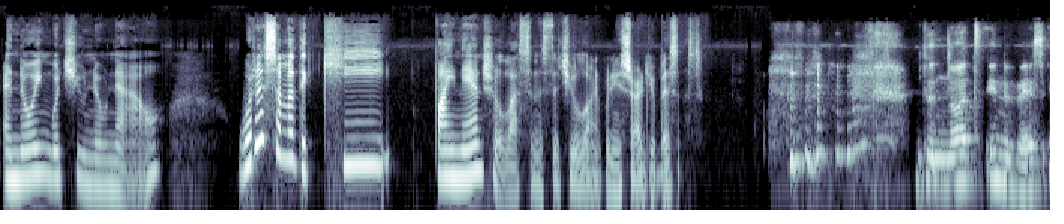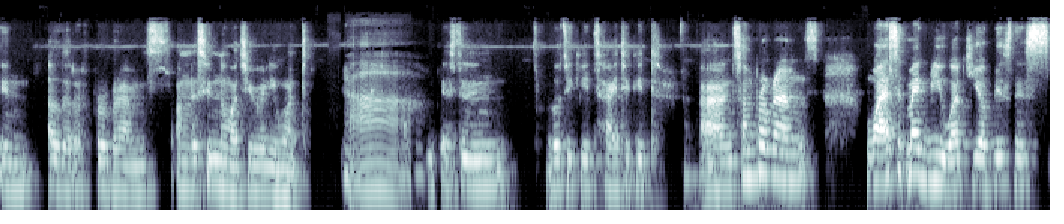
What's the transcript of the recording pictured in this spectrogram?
and knowing what you know now what are some of the key financial lessons that you learned when you started your business? Do not invest in a lot of programs unless you know what you really want Ah. Invested in low ticket, high ticket. And some programs, whilst it might be what your business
